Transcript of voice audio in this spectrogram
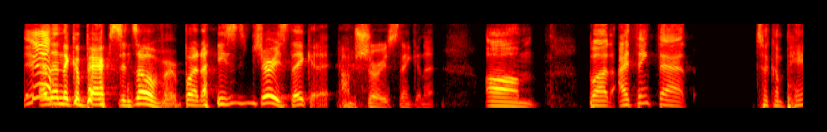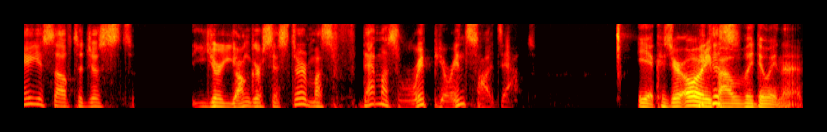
Yeah. and then the comparison's over. But he's I'm sure he's thinking it. I'm sure he's thinking it. Um, but I think that to compare yourself to just your younger sister must that must rip your insides out. Yeah, because you're already Because- probably doing that.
